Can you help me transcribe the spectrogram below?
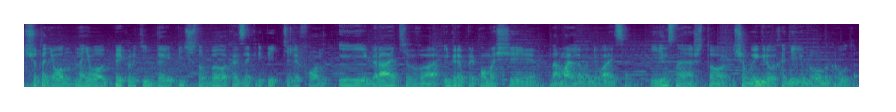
что-то него, на него прикрутить, долепить, чтобы было как закрепить телефон и играть в игры при помощи нормального девайса. Единственное, что еще бы игры выходили, было бы круто.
